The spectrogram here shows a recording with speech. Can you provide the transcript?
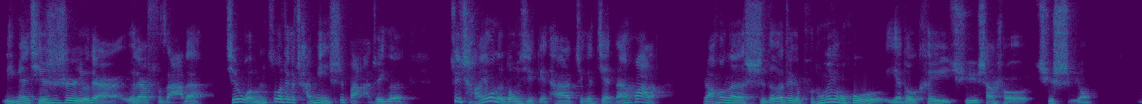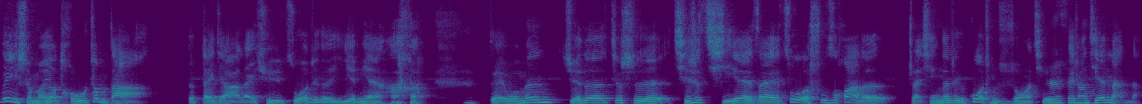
里面其实是有点有点复杂的。其实我们做这个产品是把这个最常用的东西给它这个简单化了，然后呢，使得这个普通的用户也都可以去上手去使用。为什么要投入这么大的代价来去做这个页面哈？对我们觉得就是，其实企业在做数字化的转型的这个过程之中啊，其实是非常艰难的。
